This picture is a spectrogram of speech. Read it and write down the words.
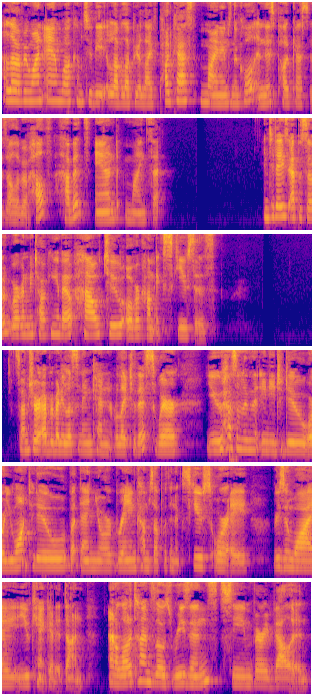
Hello, everyone, and welcome to the Level Up Your Life podcast. My name's Nicole, and this podcast is all about health, habits, and mindset. In today's episode, we're going to be talking about how to overcome excuses. So, I'm sure everybody listening can relate to this, where you have something that you need to do or you want to do, but then your brain comes up with an excuse or a reason why you can't get it done. And a lot of times, those reasons seem very valid,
